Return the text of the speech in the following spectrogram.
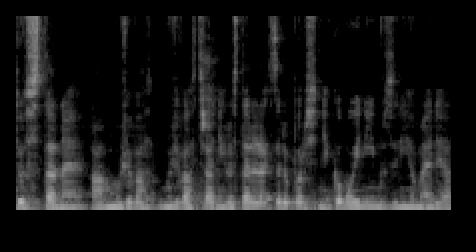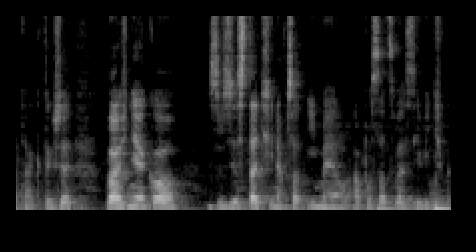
dostane a může vás, může vás třeba někdo z té redakce doporučit někomu jinému z jiného média tak. Takže vážně jako, myslím že stačí napsat e-mail a poslat své CV.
